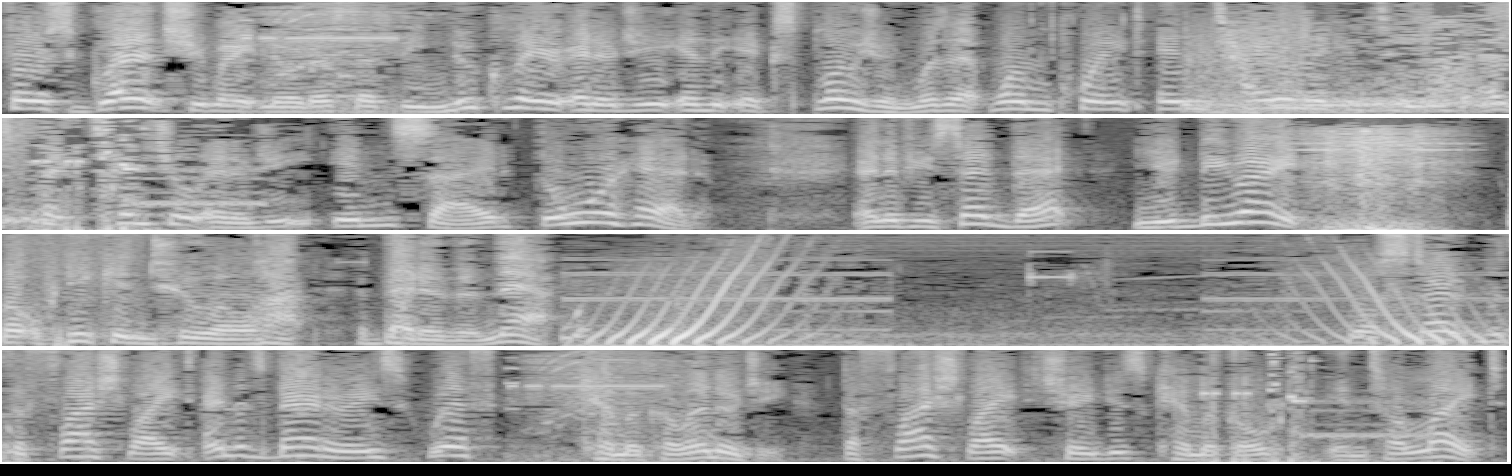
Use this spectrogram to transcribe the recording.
First glance, you might notice that the nuclear energy in the explosion was at one point entirely contained as potential energy inside the warhead. And if you said that, you'd be right. But we can do a lot better than that. We'll start with the flashlight and its batteries with chemical energy. The flashlight changes chemical into light.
